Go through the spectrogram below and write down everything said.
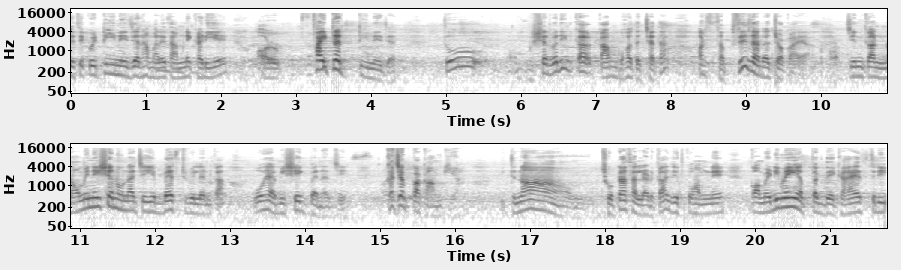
जैसे कोई टीनेजर हमारे सामने खड़ी है और फाइटर टीनेजर तो शर्वरी का काम बहुत अच्छा था। और सबसे ज़्यादा चौंकाया, जिनका नॉमिनेशन होना चाहिए बेस्ट विलन का, वो है अभिषेक बनर्जी। गजब का काम किया। इतना छोटा सा लड़का जिसको हमने कॉमेडी में ही अब तक देखा है स्त्री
